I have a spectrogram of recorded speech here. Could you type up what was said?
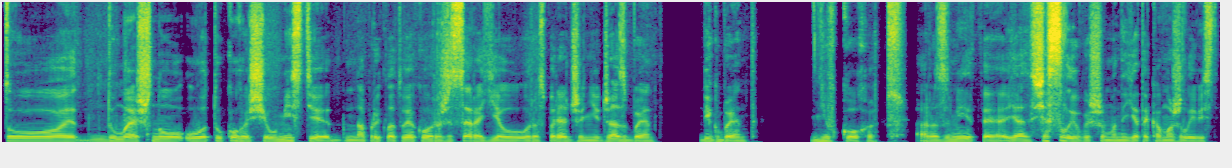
то думаєш, ну от у кого ще у місті, наприклад, у якого режисера є у розпорядженні джаз-бенд, біг-бенд. Ні в кого. Розумієте, я щасливий, що в мене є така можливість.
